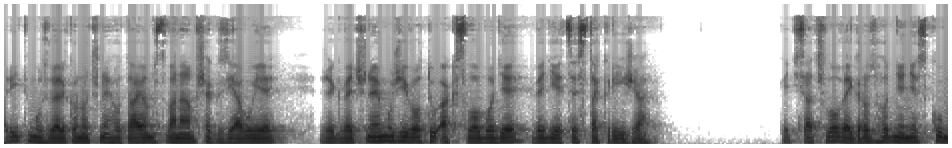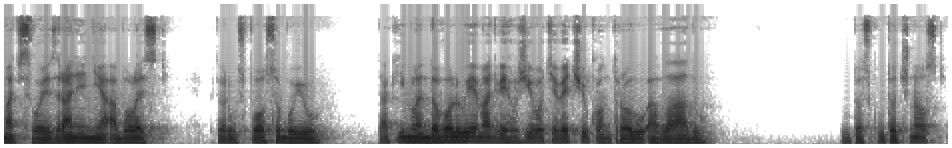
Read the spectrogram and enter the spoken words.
Rytmus veľkonočného tajomstva nám však zjavuje, že k väčšnému životu a k slobode vedie cesta kríža. Keď sa človek rozhodne neskúmať svoje zranenia a bolesť, ktorú spôsobujú, tak im len dovoluje mať v jeho živote väčšiu kontrolu a vládu. Túto skutočnosť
